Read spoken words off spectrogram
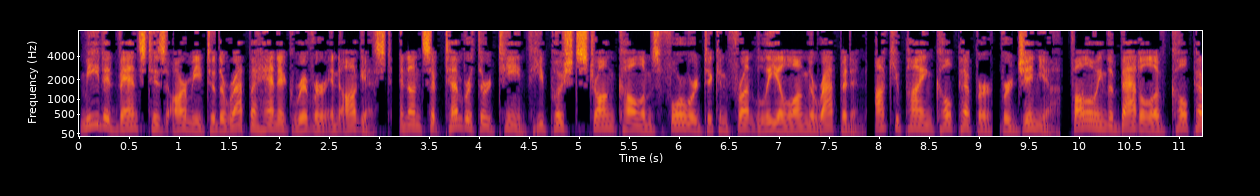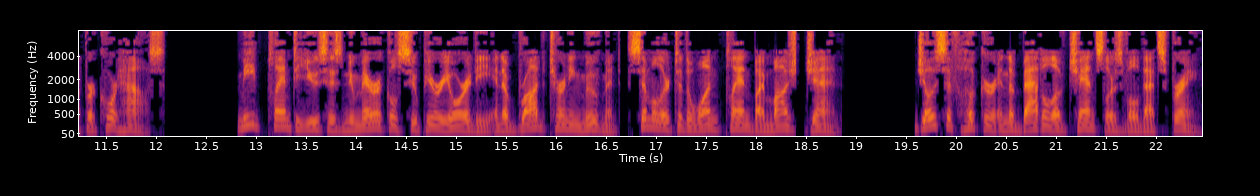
Meade advanced his army to the Rappahannock River in August, and on September 13 he pushed strong columns forward to confront Lee along the Rapidan, occupying Culpeper, Virginia, following the Battle of Culpeper Court House. Meade planned to use his numerical superiority in a broad turning movement, similar to the one planned by Maj. Gen. Joseph Hooker in the Battle of Chancellorsville that spring.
